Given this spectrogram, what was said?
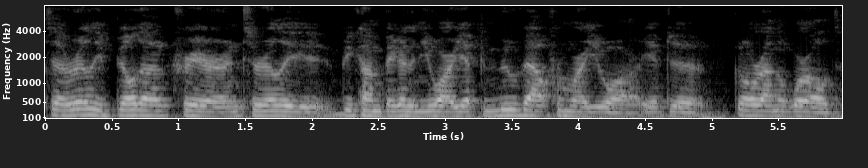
to really build out a career and to really become bigger than you are, you have to move out from where you are. You have to go around the world.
